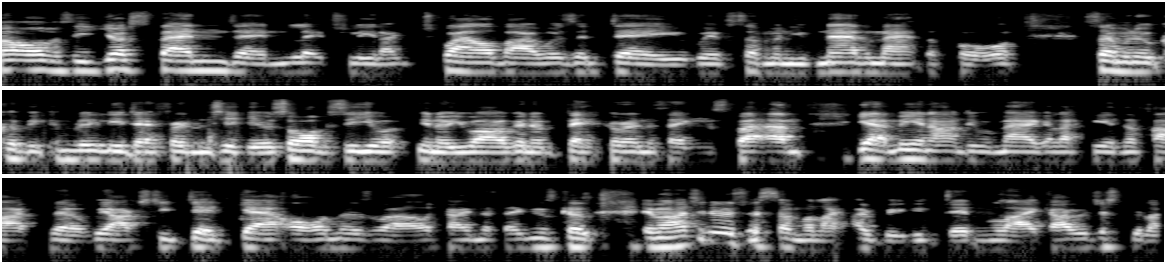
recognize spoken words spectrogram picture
but obviously you're spending literally like 12 hours a day with someone you've never met before someone who could be completely different to you. So obviously you you know you are going to bicker and things. But um yeah me and andy were mega lucky in the fact that we actually did get on as well kind of things. Because imagine it was just someone like i really didn't like i would just be like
